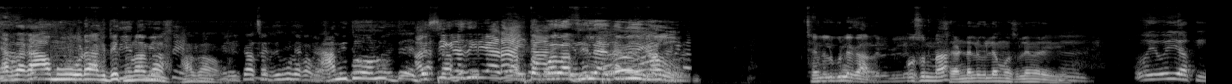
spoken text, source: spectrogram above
এক আমু ওটা আগে দেখুন আমি। আমি তো অনু চ্যানেলগুলো কার? না। স্যান্ডেলগুলো মুসলিমের ওই ওই একই।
